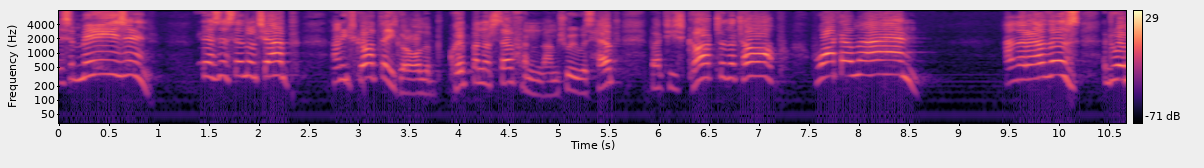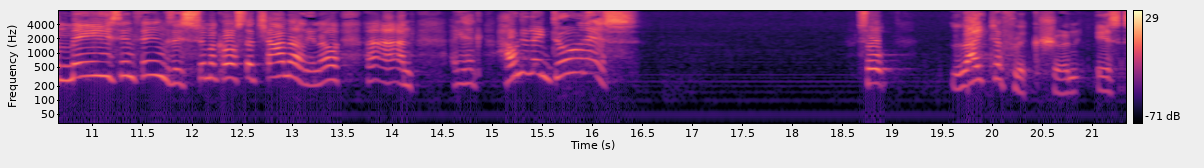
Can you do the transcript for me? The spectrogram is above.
It's amazing. Here's this little chap, and he's got he's got all the equipment and stuff, and I'm sure he was helped, but he's got to the top. What a man! And there are others that do amazing things. They swim across the channel, you know, and, and you think, how did they do this? So Light affliction is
